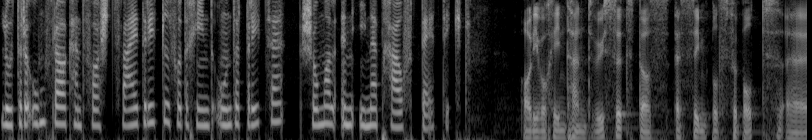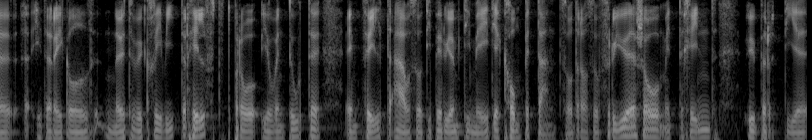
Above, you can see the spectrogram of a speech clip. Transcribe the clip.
Laut einer Umfrage haben fast zwei Drittel der Kinder unter 13 schon mal einen In-App-Kauf tätigt. Alle, die Kinder haben, wissen, dass ein simples Verbot äh, in der Regel nicht wirklich weiterhilft. Die Pro Juventute empfiehlt auch so die berühmte Medienkompetenz. Oder? Also früher schon mit den Kindern über die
